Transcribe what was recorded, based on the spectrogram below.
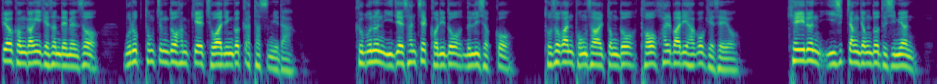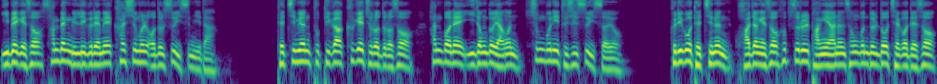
뼈 건강이 개선되면서 무릎 통증도 함께 좋아진 것 같았습니다. 그분은 이제 산책 거리도 늘리셨고 도서관 봉사활동도 더 활발히 하고 계세요. 케일은 20장 정도 드시면 200에서 300mg의 칼슘을 얻을 수 있습니다. 데치면 부피가 크게 줄어들어서 한 번에 이 정도 양은 충분히 드실 수 있어요. 그리고 데치는 과정에서 흡수를 방해하는 성분들도 제거돼서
